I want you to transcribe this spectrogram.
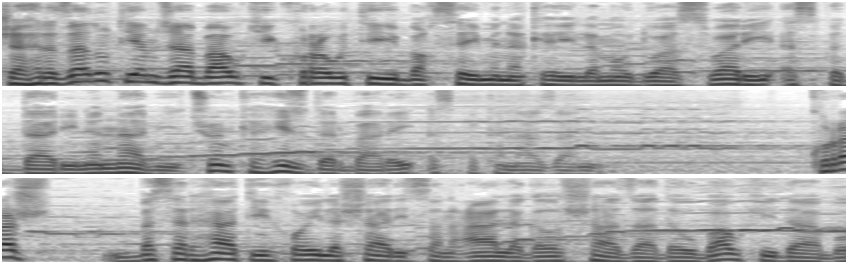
شەهرەزاد وتی ئەمجا باوکی کوڕە وتی بە قسەی منەکەی لەمەودوا سواری ئەسپت دارینە نابی چونکە هیچ دەربارەی ئەسپەکە نازانی کوڕەش بەسەرهاتی خۆی لە شاری سەنعا لەگەڵ شازادە و باوکیدا بۆ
